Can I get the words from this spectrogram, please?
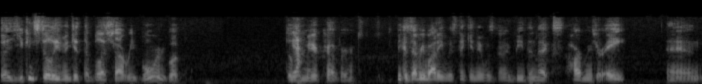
uh, you can still even get the Bloodshot Reborn book, the Yeah. Lemire cover, because everybody was thinking it was going to be the next Harbinger Eight, and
